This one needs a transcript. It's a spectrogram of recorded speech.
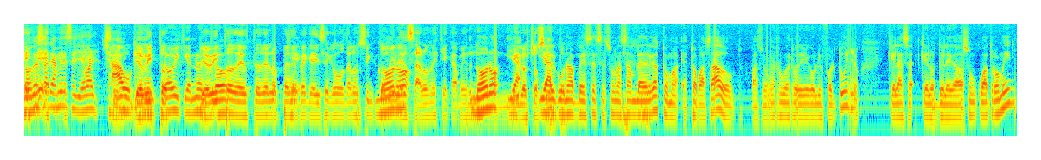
no necesariamente se lleva el chavo, Sí, quién visto, entró y quién no yo he visto de ustedes los PNP Que- que, dicen que votaron 5.000 No, no. en salones que caben No, no, y, a- 1.800. y algunas veces es una asamblea de delegados. toma- Esto ha pasado, pasó en el Rubén Rodríguez Luis Fortuño, que, las, que los delegados son 4 mil,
